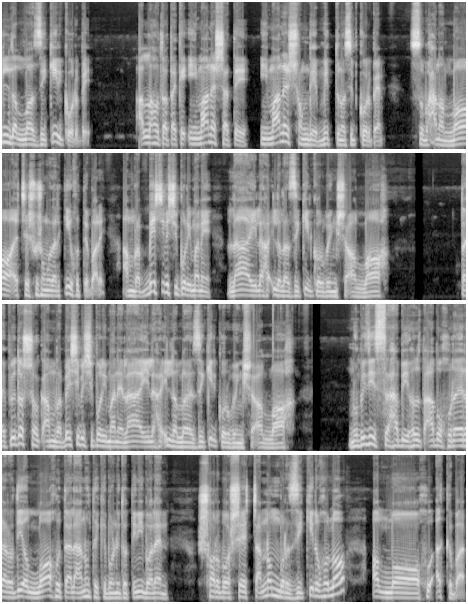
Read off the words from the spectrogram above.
ইল্লাল্লাহ জিকির করবে, আল্লাহ তাকে ইমানের সাথে ইমানের সঙ্গে মৃত্যু নসিব করবেন। সুবহানাল্লাহ, এর চেয়ে কি হতে পারে? আমরা বেশি বেশি পরিমাণে জিকির করব ইনশাআল্লাহ। তাই প্রিয় দর্শক, আমরা বেশি বেশি পরিমাণে জিকির করব ইনশাআল্লাহ। নবীজি সাহাবি হজরত আবু হুরাইরা রদি আল্লাহ আনহু থেকে বর্ণিত, তিনি বলেন, সর্বশেষ চার নম্বর জিকির হলো আল্লাহু আকবার।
